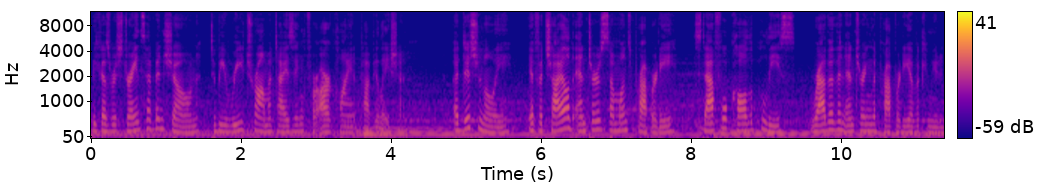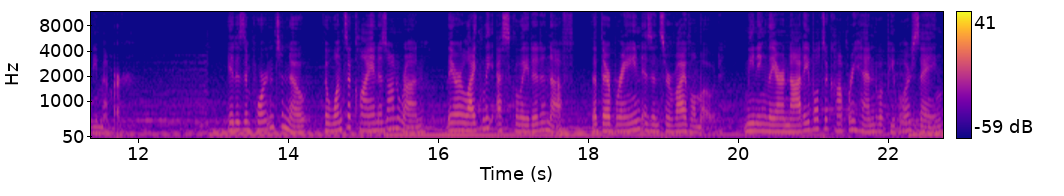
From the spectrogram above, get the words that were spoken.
because restraints have been shown to be re-traumatizing for our client population. Additionally, if a child enters someone's property staff will call the police rather than entering the property of a community member. It is important to note that once a client is on run, they are likely escalated enough that their brain is in survival mode, meaning they are not able to comprehend what people are saying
